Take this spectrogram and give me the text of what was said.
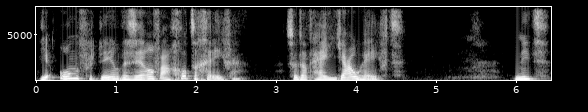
je onverdeelde zelf aan God te geven, zodat Hij jou heeft. Niet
